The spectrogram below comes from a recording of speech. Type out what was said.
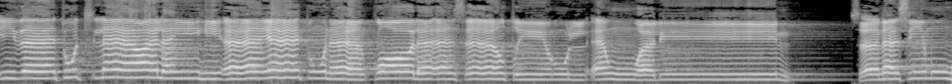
اذا تتلى عليه اياتنا قال اساطير الاولين سنسمه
